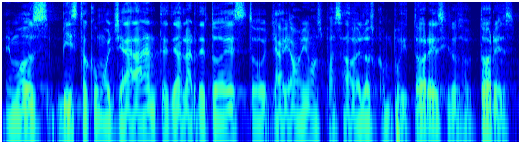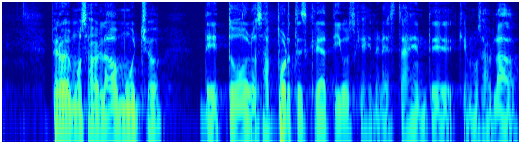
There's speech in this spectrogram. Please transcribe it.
Hemos visto como ya antes de hablar de todo esto, ya habíamos pasado de los compositores y los autores, pero hemos hablado mucho de todos los aportes creativos que genera esta gente que hemos hablado.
